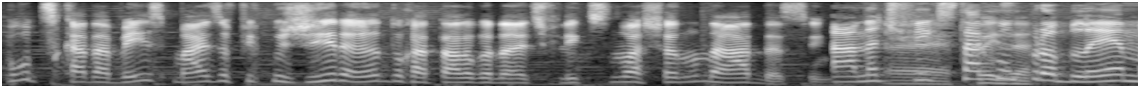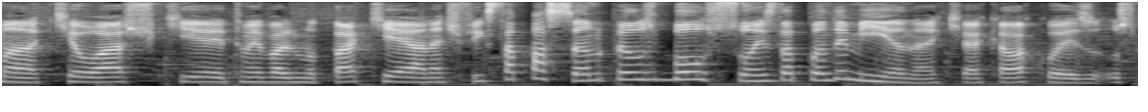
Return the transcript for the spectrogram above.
putz, cada vez mais eu fico girando o catálogo da Netflix não achando nada, assim. A Netflix É, tá com um é. problema que eu acho que também vale notar, que é a Netflix tá passando pelos bolsões da pandemia, né? Que é aquela coisa, os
